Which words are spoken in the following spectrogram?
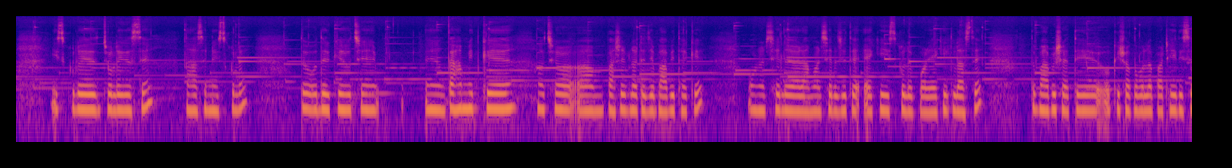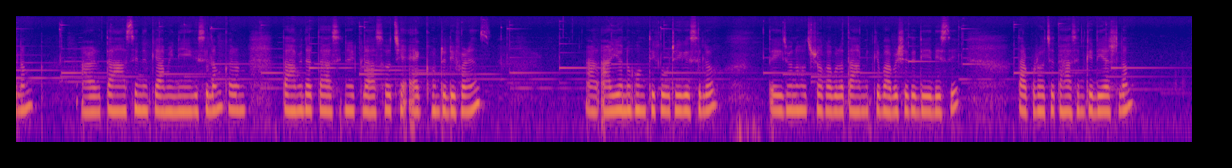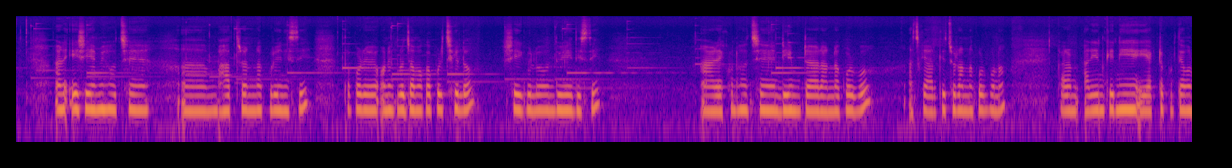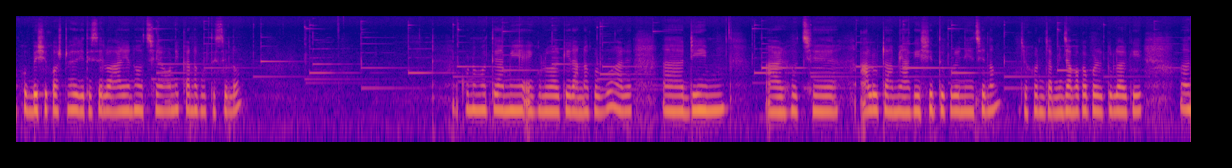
স্কুলে চলে গেছে, তাহাসিন স্কুলে। তো ওদেরকে হচ্ছে তাহামিদকে হচ্ছে পাশের ফ্ল্যাটে যে ভাবি থাকে, ওনার ছেলে আর আমার ছেলে যেহেতু একই স্কুলে পড়ে, একই ক্লাসে, তো ভাবির সাথে ওকে সকালবেলা পাঠিয়ে দিয়েছিলাম আর তাহাসিনকে আমি নিয়ে গেছিলাম, কারণ তাহমিদ আর তাহাসিনের ক্লাস হচ্ছে এক ঘণ্টা ডিফারেন্স আর আরিয়ানও ঘুম থেকে উঠে গেছিল। তো এই জন্য হচ্ছে সকালবেলা তাহমিদকে বাবের সাথে দিয়ে দিছি। তারপর হচ্ছে তাহাসিনকে দিয়ে আসলাম। আর এসে আমি হচ্ছে ভাত রান্না করে নিছি। তারপরে অনেকগুলো জামা কাপড় ছিল, সেইগুলো ধুয়ে দিছি। আর এখন হচ্ছে ডিমটা রান্না করব। আজকে আর কিছু রান্না করব না। কারণ আরিয়ানকে নিয়ে এই একটা করতে আমার খুব বেশি কষ্ট হয়ে যেতেছিল। আরিয়ান হচ্ছে অনেক কান্না করতেছিল। কোনো মতে আমি এগুলো আর কি রান্না করব। আর ডিম আর হচ্ছে আলুটা আমি আগে সিদ্ধ করে নিয়েছিলাম। যখন আমি জামা কাপড়গুলো আর কি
